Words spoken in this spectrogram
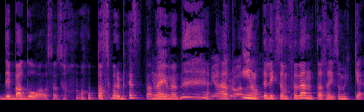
Mm. Det är bara att gå och så, så hoppas på det bästa. Nej men, jag att, att inte all- liksom förvänta sig så mycket.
